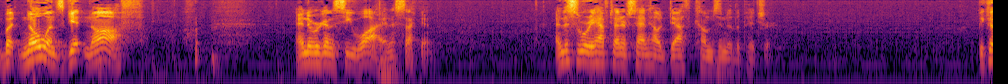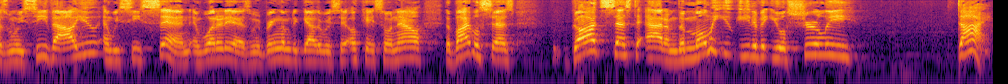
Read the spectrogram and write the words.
But no one's getting off and we're going to see why in a second. And this is where we have to understand how death comes into the picture. Because when we see value and we see sin and what it is, and we bring them together, we say, okay, so now the Bible says, God says to Adam, the moment you eat of it, you'll surely die.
